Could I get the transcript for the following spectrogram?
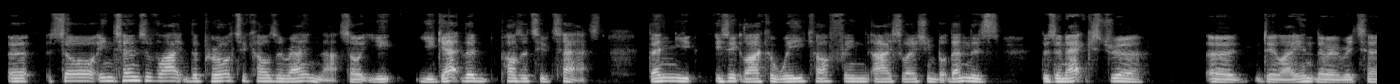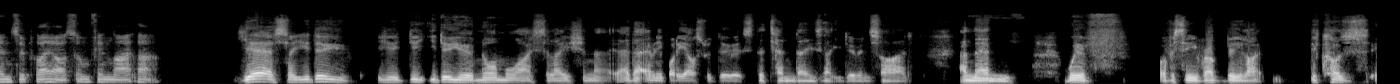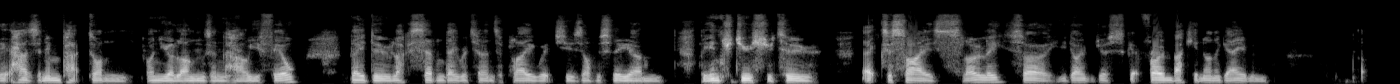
Uh, so in terms of like the protocols around that, so you you get the positive test, then you is it like a week off in isolation? But then there's there's an extra uh, delay, isn't there? A return to play or something like that. Yeah, so you do you do you do your normal isolation that that anybody else would do. It's the ten days that you do inside, and then with obviously rugby, like because it has an impact on on your lungs and how you feel. They do like a seven day return to play, which is obviously um, they introduce you to exercise slowly, so you don't just get thrown back in on a game and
